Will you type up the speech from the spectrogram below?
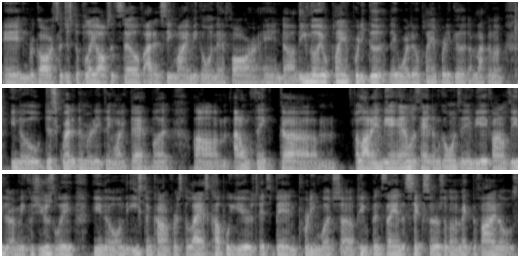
in regards to just the playoffs itself, I didn't see Miami going that far. And uh, even though they were playing pretty good, they were they were playing pretty good. I'm not gonna, you know, discredit them or anything like that. But um, I don't think. Um, a lot of NBA analysts had them going to the NBA finals either. I mean, because usually, you know, on the Eastern Conference, the last couple years, it's been pretty much, uh, people been saying the Sixers are going to make the finals,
